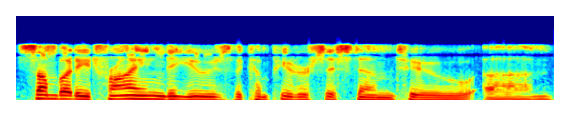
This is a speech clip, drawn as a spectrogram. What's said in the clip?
somebody trying to use the computer system to um,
